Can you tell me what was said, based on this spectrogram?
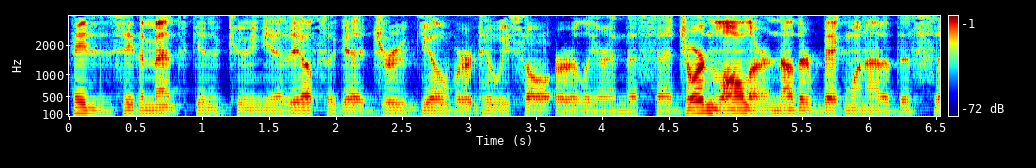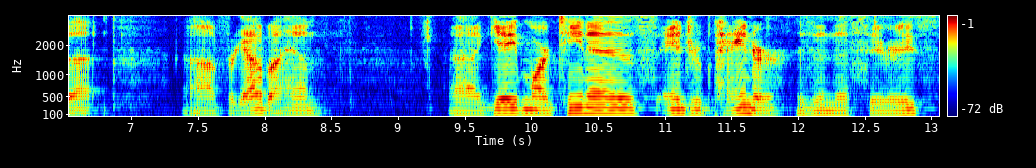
Hated to see the Mets get Acuna. They also got Drew Gilbert, who we saw earlier in this set. Jordan Lawlar, another big one out of this set. Uh, forgot about him. Uh, Gabe Martinez, Andrew Painter is in this series.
